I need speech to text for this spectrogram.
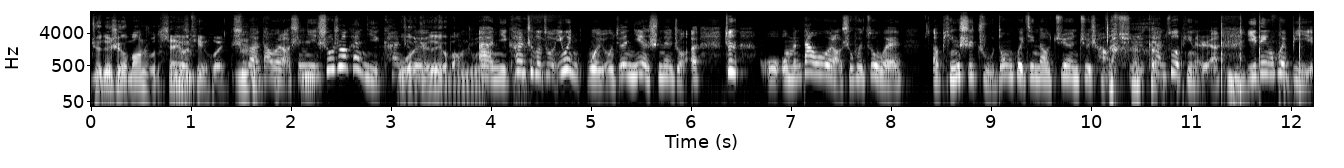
绝对是有帮助的，嗯深有体会。是吧，大卫老师，你说说看，你看这个，我觉得有帮助的。哎，你看这个作，因为我我觉得你也是那种，呃，就是我我们大卫老师会作为呃平时主动会进到剧院剧场去看作品的人，嗯。一定会比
